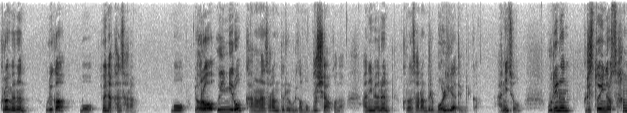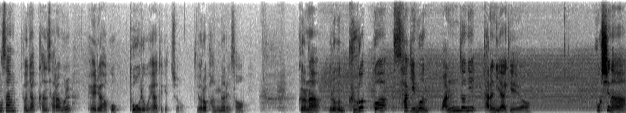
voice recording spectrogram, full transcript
그러면은 우리가 뭐 연약한 사람, 뭐 여러 의미로 가난한 사람들을 우리가 뭐 무시하거나 아니면은 그런 사람들을 멀리 해야 됩니까? 아니죠. 우리는 그리스도인으로서 항상 연약한 사람을 배려하고 도우려고 해야 되겠죠. 여러 방면에서 그러나 여러분 그것과 사귐은 완전히 다른 이야기예요. 혹시나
